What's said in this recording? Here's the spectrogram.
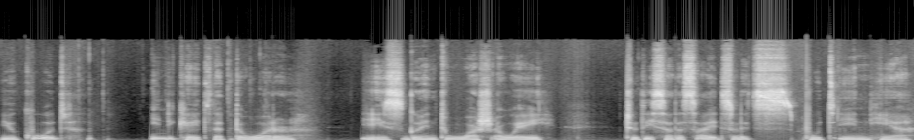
You could indicate that the water is going to wash away to this other side. So let's put in here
